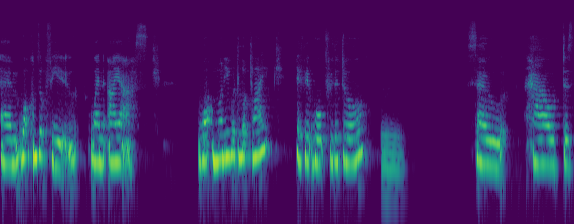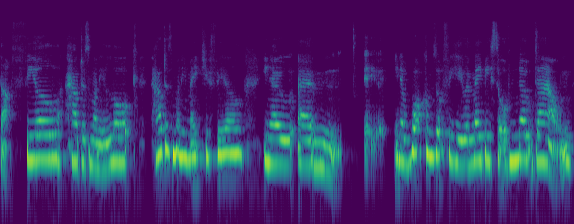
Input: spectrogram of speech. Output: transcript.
um, what comes up for you when I ask what money would look like if it walked through the door. Mm. So, how does that feel? How does money look? How does money make you feel? You know, um, you know what comes up for you, and maybe sort of note down.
